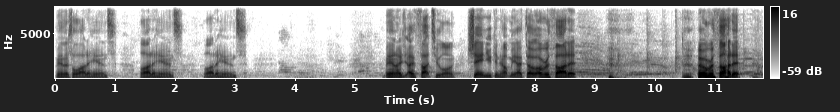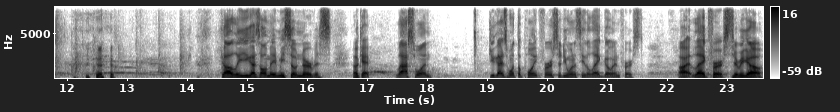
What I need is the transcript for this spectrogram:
Man, there's a lot of hands. A lot of hands. A lot of hands. Man, I, I thought too long. Shane, you can help me. I thought, overthought it. I overthought it. Golly, you guys all made me so nervous. Okay, last one. Do you guys want the point first or do you want to see the leg go in first? All right, leg first. Here we go.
